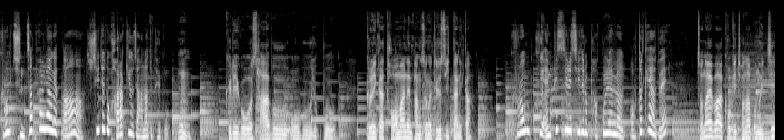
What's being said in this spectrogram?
그럼 진짜 편리하겠다. CD도 갈아 끼우지 않아도 되고. 응. 그리고 4부, 5부, 6부. 그러니까 더 많은 방송을 들을 수 있다니까? 그럼 그 MP3 CD로 바꾸려면 어떻게 해야 돼? 전화해봐. 거기 전화번호 있지?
